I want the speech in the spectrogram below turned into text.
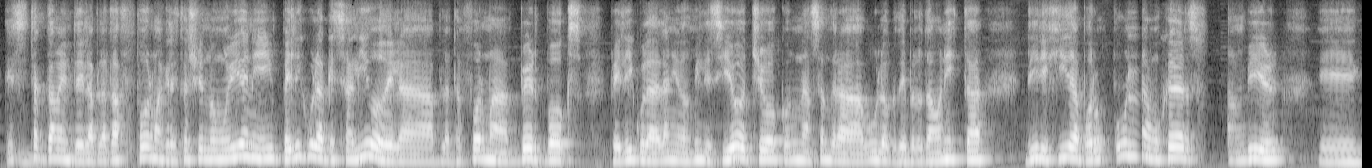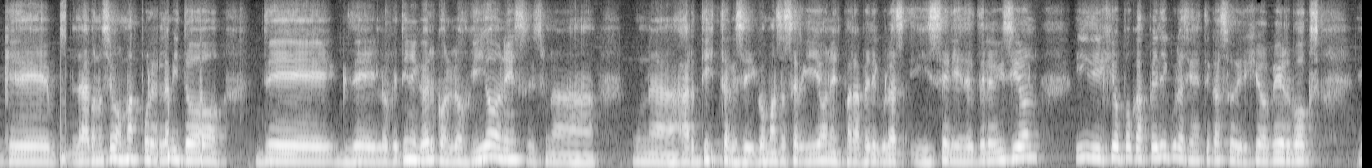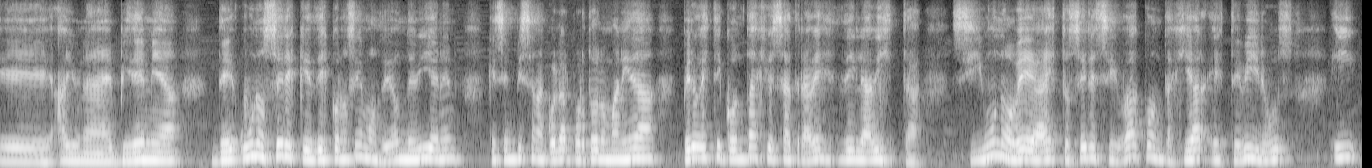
Exactamente, la plataforma que le está yendo muy bien y película que salió de la plataforma Bird Box, película del año 2018, con una Sandra Bullock de protagonista, dirigida por una mujer, Susan Beer, eh, que la conocemos más por el ámbito de, de, lo que tiene que ver con los guiones, es una una artista que se dedicó más a hacer guiones para películas y series de televisión y dirigió pocas películas y en este caso dirigió Bird Box. Eh, hay una epidemia de unos seres que desconocemos de dónde vienen, que se empiezan a colar por toda la humanidad, pero este contagio es a través de la vista. Si uno ve a estos seres se va a contagiar este virus y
